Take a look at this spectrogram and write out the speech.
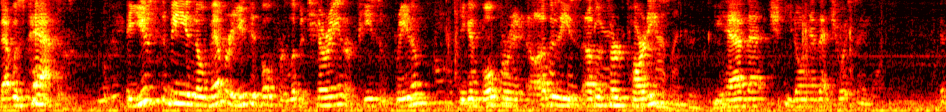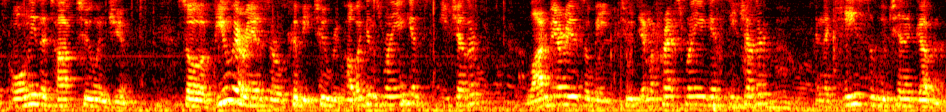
that was passed. It used to be in November you could vote for Libertarian or Peace and Freedom. You could vote for other these other third parties. You have that, you don't have that choice anymore. It's only the top two in June. So a few areas, there could be two Republicans running against each other. A lot of areas, there'll be two Democrats running against each other. In the case of Lieutenant Governor,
